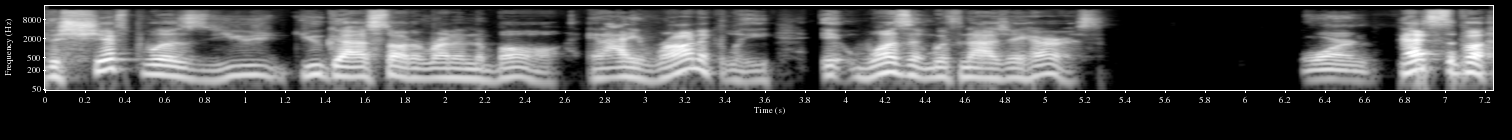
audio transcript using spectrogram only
The shift was you you guys started running the ball, and ironically, it wasn't with Najee Harris. Warren. That's the part.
